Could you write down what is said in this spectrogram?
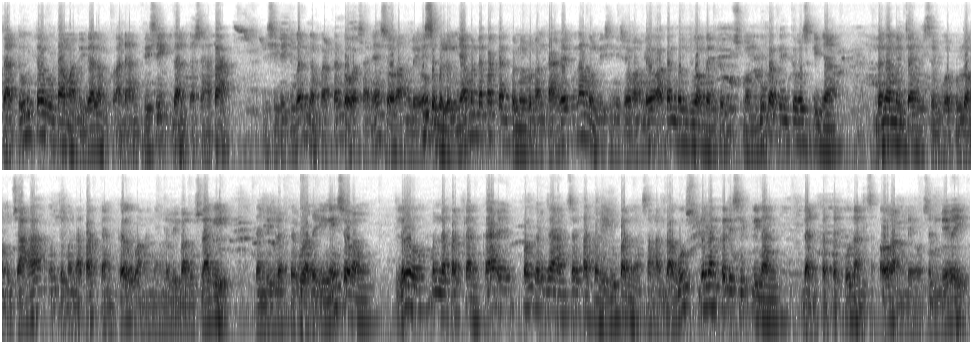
jatuh, terutama di dalam keadaan fisik dan kesehatan. Di sini juga digambarkan bahwasanya seorang Leo sebelumnya mendapatkan penurunan karir, namun di sini seorang Leo akan berjuang dan terus membuka pintu rezekinya dengan mencari sebuah peluang usaha untuk mendapatkan keuangan yang lebih bagus lagi. Dan di bulan Februari ini seorang Leo mendapatkan karir, pekerjaan, serta kehidupan yang sangat bagus dengan kedisiplinan dan ketekunan seorang Leo sendiri.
